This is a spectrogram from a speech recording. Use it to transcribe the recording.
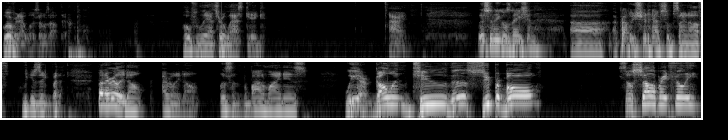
Whoever that was that was out there. Hopefully, that's her last gig. All right. Listen, Eagles Nation. Uh, I probably should have some sign off music, but but I really don't. I really don't. Listen, the bottom line is we are going to the Super Bowl. So celebrate Philly.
